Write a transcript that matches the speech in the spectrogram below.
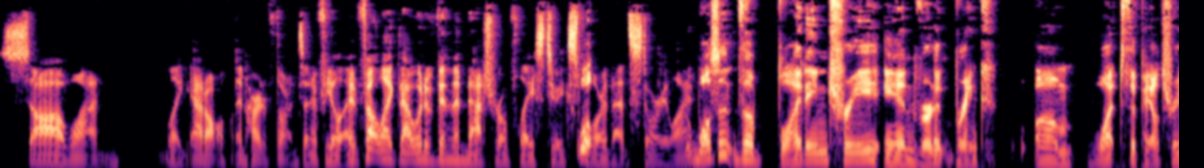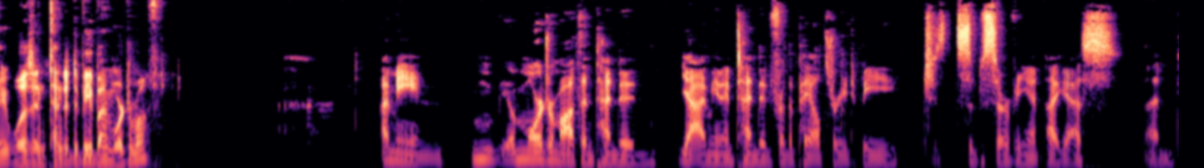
saw one like at all in Heart of Thorns and it feel it felt like that would have been the natural place to explore that storyline Wasn't the blighting tree in Verdant Brink um what the pale tree was intended to be by Mordremoth? I mean, Mordremoth intended, yeah, I mean, intended for the Pale Tree to be just subservient, I guess, and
